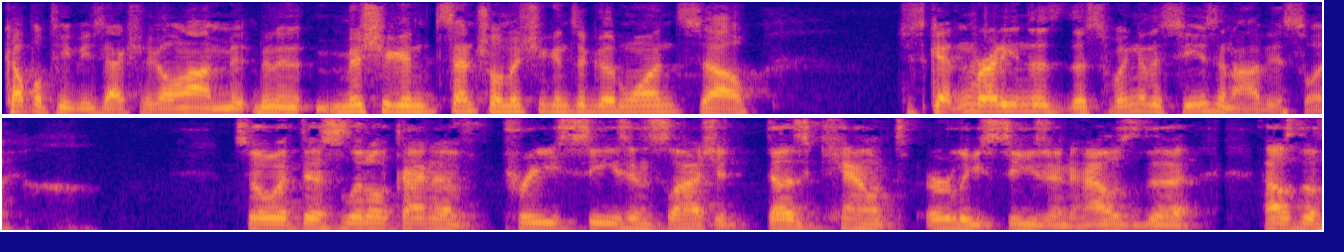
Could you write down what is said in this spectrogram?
couple TVs actually going on. Michigan Central Michigan's a good one, so just getting ready in the, the swing of the season, obviously. So with this little kind of preseason slash, it does count early season. How's the how's the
